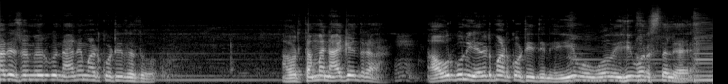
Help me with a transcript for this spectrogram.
ಮಾದೇಸ್ವಾಮಿಯವ್ರಿಗೂ ನಾನೇ ಮಾಡಿಕೊಟ್ಟಿರೋದು. ಅವ್ರ ತಮ್ಮ ನಾಗೇಂದ್ರ ಅವ್ರಿಗೂ ಎರಡು ಮಾಡಿಕೊಟ್ಟಿದ್ದೀನಿ ಈ ಈ ವರ್ಷದಲ್ಲೇ.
